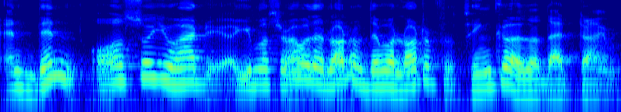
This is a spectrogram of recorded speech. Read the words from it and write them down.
and then also you had you must remember that a lot of there were a lot of thinkers at that time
